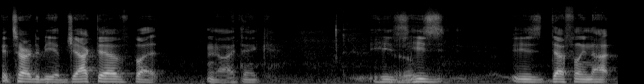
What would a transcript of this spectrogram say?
It's hard to be objective, but you know, I think he's he's he's definitely not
